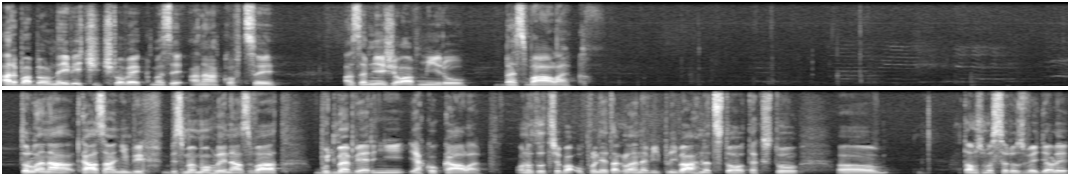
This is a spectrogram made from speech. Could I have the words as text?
Arba byl největší člověk mezi Anákovci a země žila v míru bez válek. Tohle na kázání bych, bychom mohli nazvat buďme věrní jako Káleb. Ono to třeba úplně takhle nevyplývá hned z toho textu. Eh, tam jsme se dozvěděli,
